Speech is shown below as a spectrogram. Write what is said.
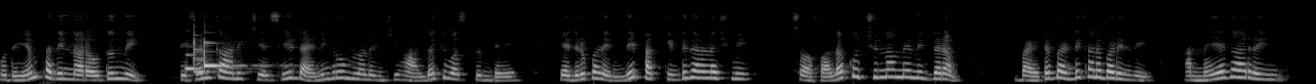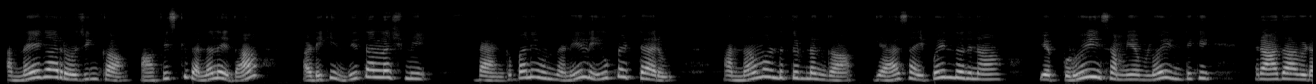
ఉదయం పదిన్నర అవుతుంది. టిఫిన్ కానిచ్చేసి డైనింగ్ రూమ్లో నుంచి హాల్లోకి వస్తుంటే ఎదురుపడింది పక్కింటి ధనలక్ష్మి. సోఫాలో కూర్చున్నాం మేమిద్దరం. బయట బండి కనబడింది. అన్నయ్య గారి అన్నయ్య గారు రోజు ఇంకా ఆఫీస్కి వెళ్ళలేదా? అడిగింది ధనలక్ష్మి. బ్యాంకు పని ఉందని లీవ్ పెట్టారు. అన్నం వండుతుండగా గ్యాస్ అయిపోయింది వదినా. ఎప్పుడూ ఈ సమయంలో ఇంటికి రాదావిడ.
